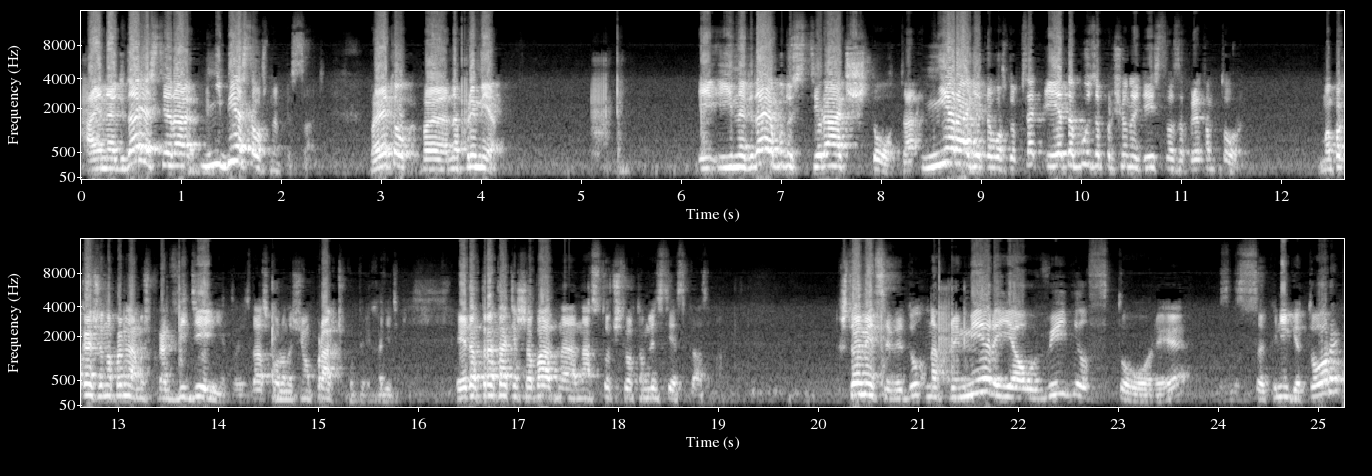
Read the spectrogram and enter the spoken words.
А иногда я стираю не без того, чтобы написать. Поэтому, например, и, иногда я буду стирать что-то не ради того, чтобы писать, и это будет запрещенное действие запретом Торы. Мы пока еще напоминаем, еще как введение, то есть да, скоро начнем практику переходить. И это в трактате Шаббат на, на 104 листе сказано. Что имеется в виду? Например, я увидел в Торе, с книги Торы,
